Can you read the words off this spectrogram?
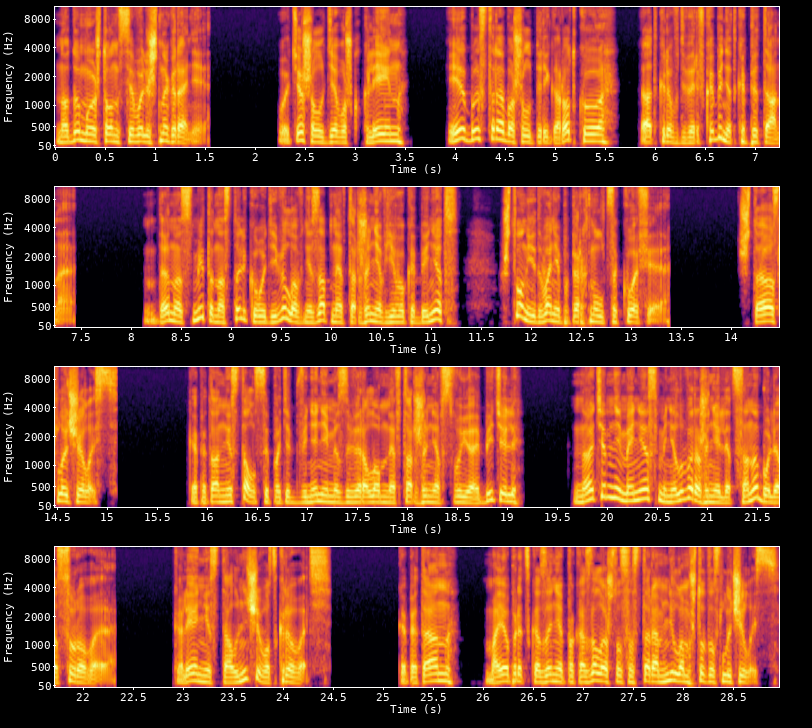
но думаю, что он всего лишь на грани. Утешил девушку Клейн и быстро обошел перегородку, открыв дверь в кабинет капитана. Дэна Смита настолько удивило внезапное вторжение в его кабинет, что он едва не поперхнулся кофе. «Что случилось?» Капитан не стал сыпать обвинениями за вероломное вторжение в свою обитель, но тем не менее сменил выражение лица на более суровое. Калея не стал ничего скрывать. «Капитан, мое предсказание показало, что со Старым Нилом что-то случилось.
